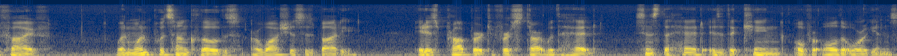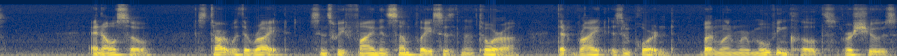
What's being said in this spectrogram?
5. When one puts on clothes or washes his body, it is proper to first start with the head, since the head is the king over all the organs. And also, start with the right, since we find in some places in the Torah that right is important, but when removing clothes or shoes,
